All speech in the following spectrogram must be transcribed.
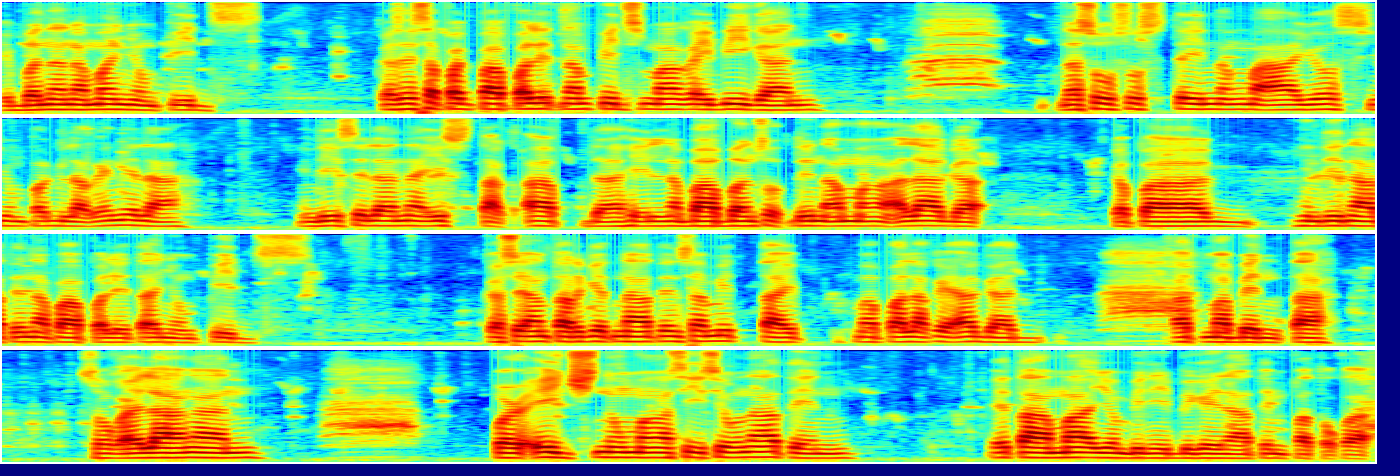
iba na naman yung feeds. Kasi sa pagpapalit ng feeds mga kaibigan, nasusustain ng maayos yung paglaki nila. Hindi sila na-stock up dahil nababansot din ang mga alaga kapag hindi natin napapalitan yung feeds. Kasi ang target natin sa meat type, mapalaki agad at mabenta. So kailangan per age ng mga sisiw natin, eh tama yung binibigay natin patuka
